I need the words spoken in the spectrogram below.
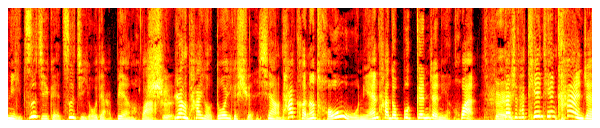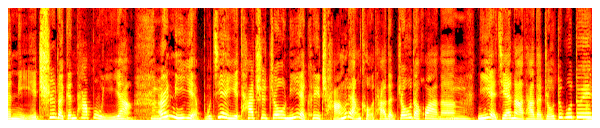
你自己给自己有点变化，是让他有多一个选项。他可能头五年他都不跟着你换，对，但是他天天看着你吃的跟他不一样，而你也不介意他吃粥，你也可以尝两口他的粥的话呢，你也接纳他的粥，对不对？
